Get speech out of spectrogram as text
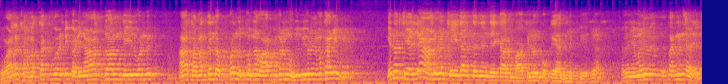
വളരെ സമത്തക്ക് വേണ്ടി കഠിനാധ്വാനം ചെയ്തുകൊണ്ട് ആ സമത്തിന്റെ ഒപ്പം നിൽക്കുന്ന വാക്കുകളും കുതുവികളും നമുക്കറിയും. എന്നാൽ ചില ആളുകൾ ചെയ്താൽ തന്നെ എന്തേക്കാളും ബാക്കിയുള്ളവർക്കൊക്കെ അതിന്റെ പേരാണ്. അത് നമ്മൾ പറഞ്ഞിട്ട് കാര്യമില്ല.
